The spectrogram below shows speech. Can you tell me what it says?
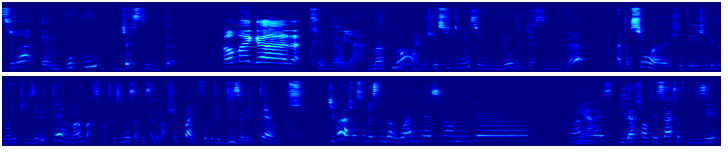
Syrah aime beaucoup Justin Bieber. Oh my God! Très bien. Oh yeah. Maintenant, je suis tombée sur une vidéo de Justin Bieber. Attention, euh, je, vais, je vais devoir utiliser le terme, hein, parce, parce que sinon ça ne, ça ne marche pas. Il faut que je dise les termes. Tu vois la chanson de Justin Bieber, One Less Lonely Girl? One Yeah. Less. Il a chanté ça, sauf qu'il disait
